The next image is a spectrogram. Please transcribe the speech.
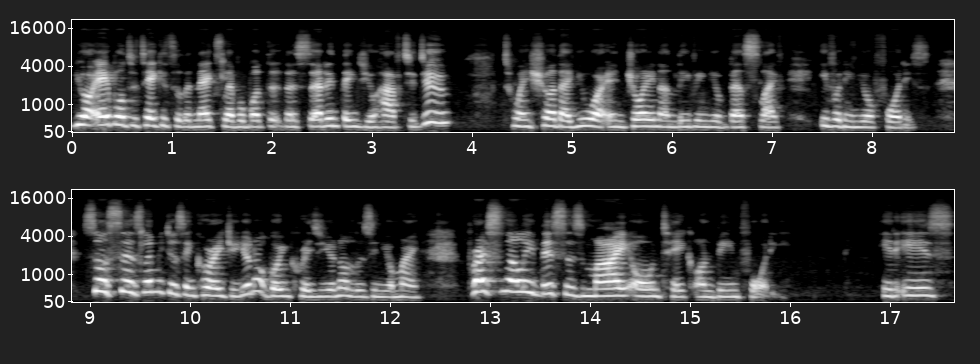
you're able to take it to the next level. But th- there's certain things you have to do to ensure that you are enjoying and living your best life even in your 40s. So, sis, let me just encourage you. You're not going crazy, you're not losing your mind. Personally, this is my own take on being 40. It is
